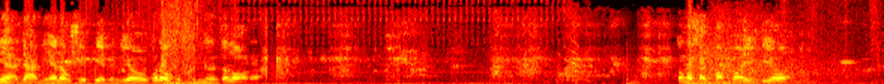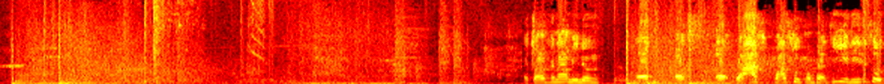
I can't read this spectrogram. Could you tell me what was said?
เนี่ยด่านนี้เราเสียเปรียบอย่างเดียวเพราะเราบุกขึ้นเนินตลอดอะต้องอาศัยความไวอย่างเดียวอะไอ้จอนข้างหน้ามีหนึ่งออกออกออกขวาขวาสุดของแผนที่ดีที่สุด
